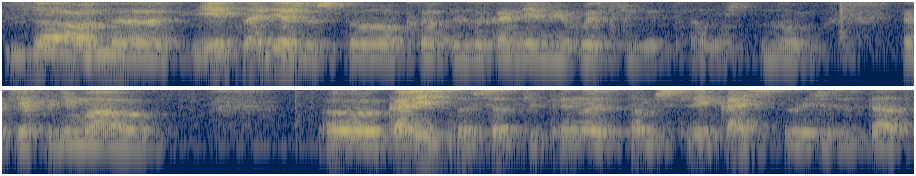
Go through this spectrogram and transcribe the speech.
Да, Вот, нас- э, есть надежда, что кто-то из Академии выстрелит, потому что, ну, как я понимаю, э, количество все-таки приносит в том числе и качество и результат.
